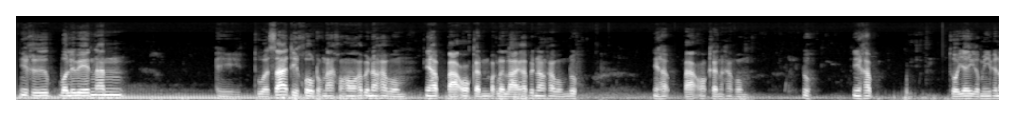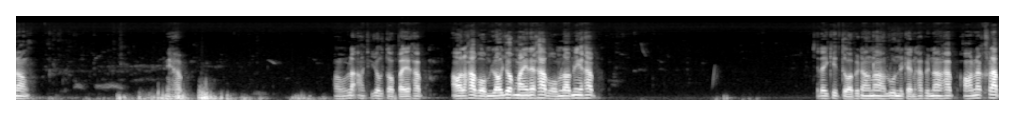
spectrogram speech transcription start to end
นี่คือบริเวณอันไอตัวซาที่โคกดอกนาของเราครับพี่น้องครับผมนี่ครับปลาออกกันบักละลายครับพี่น้องครับผมดู นี่ครับปลาออกกันนะครับ ผมดูนี่ครับ ตัวใหญ่ก็มีพี่น้อง นี่ครับ เอาละเอาจะยกต่อไปครับ เอาละครับ ผมเรายกไม้นะครับ ผมรอบนี้ครับ จะได้คิดตัวพี่น้องเนาะรุ่นด้วยกันครับพี่น้องครับเอ๋อแล้วครับ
